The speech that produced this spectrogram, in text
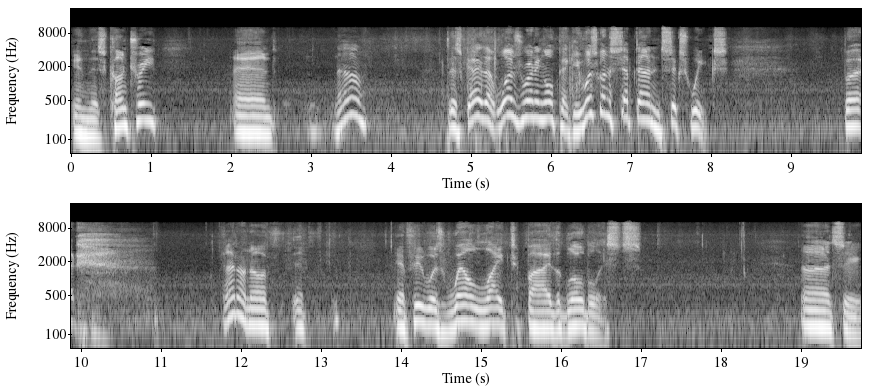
in this country. And now, this guy that was running OPEC, he was going to step down in six weeks. But I don't know if, if, if he was well liked by the globalists. Uh, let's see.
